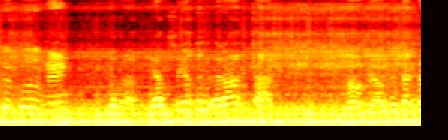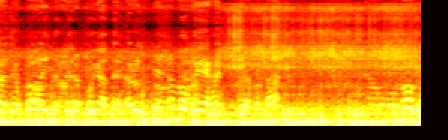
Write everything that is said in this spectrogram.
Dobra, ja przejadę raz tak. Dobra. Będę tak radiokolny i dopiero pojadę. Rozumiem, że mogę jechać w lewo, tak? Mogę.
